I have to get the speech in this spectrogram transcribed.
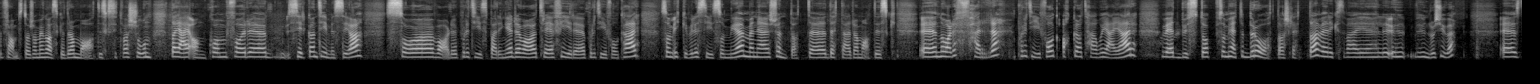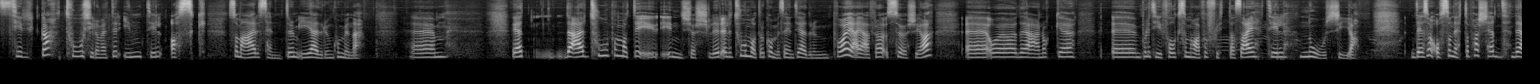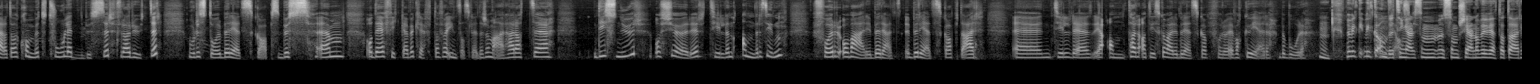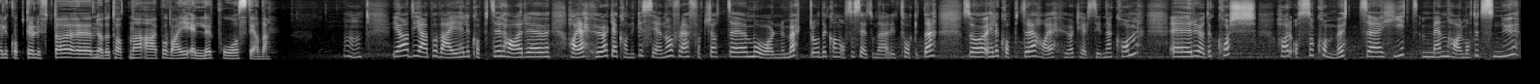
framstår som en ganske dramatisk situasjon. Da jeg ankom for uh, ca. en time siden, så var det politisperringer. Det var tre-fire politifolk her som ikke ville si så mye, men jeg skjønte at uh, dette er dramatisk. nå er det færre politifolk akkurat her hvor jeg er, ved et busstopp som heter Bråtasletta ved rv. 120 eh, ca. to km inn til Ask, som er sentrum i Gjerdrum kommune. Eh, det er to på en måte innkjørsler, eller to måter å komme seg inn til Gjerdrum på. Jeg er fra sørsida, eh, og det er nok eh, politifolk som har forflytta seg til nordsida. Det som også nettopp har skjedd, det er at det har kommet to leddbusser fra Ruter, hvor det står beredskapsbuss. Og det fikk jeg bekrefta fra innsatsleder som er her, at uh, de snur og kjører til den andre siden for å være i beredskap der. Uh, til det, jeg antar at de skal være i beredskap for å evakuere beboere. Mm. Men hvilke, hvilke, andre ting er det som, som, skjer når vi vet at det er helikopter i lufta, uh, nødetatene er på vei eller på stedet? Mm. Ja, de er på vei. Helikopter har, uh, har, jeg hørt. Jeg kan ikke se noe, for det er fortsatt uh, morgenmørkt. Og det kan også se ut som det er litt tåkete. Så helikopteret har jeg hørt helt siden jeg kom. Uh, Røde Kors har også kommet hit, men har måttet snu.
